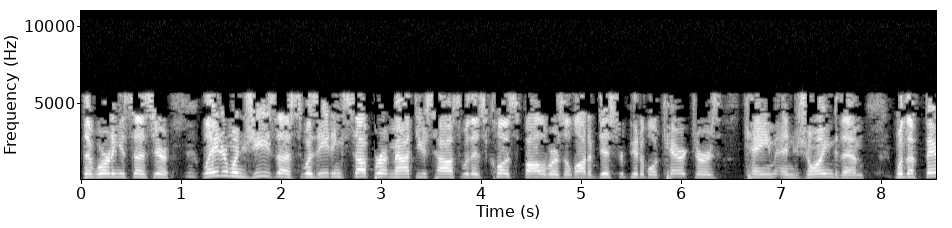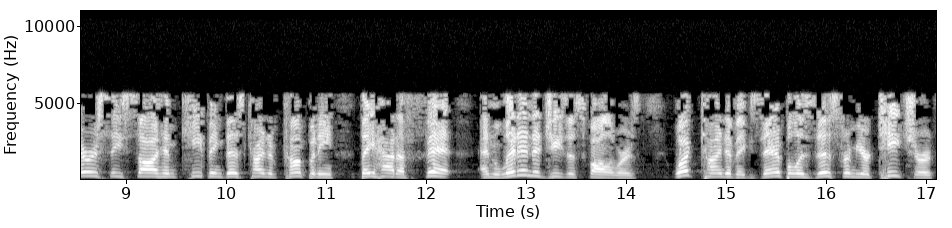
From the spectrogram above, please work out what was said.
the wording it says here. Later when Jesus was eating supper at Matthew's house with his close followers, a lot of disreputable characters came and joined them. When the Pharisees saw him keeping this kind of company, they had a fit and lit into Jesus' followers. What kind of example is this from your teacher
